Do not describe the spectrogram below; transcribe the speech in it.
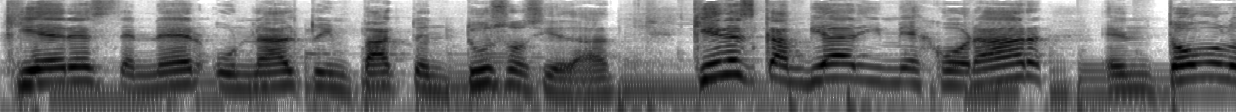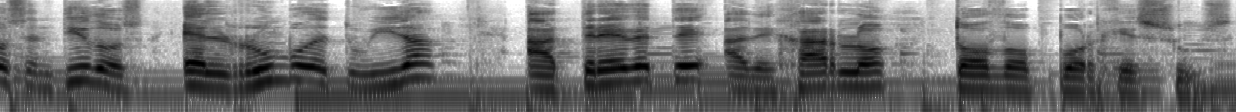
¿Quieres tener un alto impacto en tu sociedad? ¿Quieres cambiar y mejorar en todos los sentidos el rumbo de tu vida? Atrévete a dejarlo todo por Jesús.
